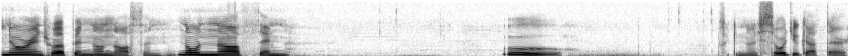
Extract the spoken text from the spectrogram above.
No range weapon, no nothing. No nothing. Ooh. Looks like a nice sword you got there.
